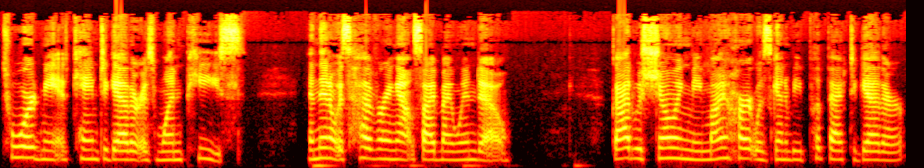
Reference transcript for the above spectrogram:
toward me, it came together as one piece. And then it was hovering outside my window. God was showing me my heart was going to be put back together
